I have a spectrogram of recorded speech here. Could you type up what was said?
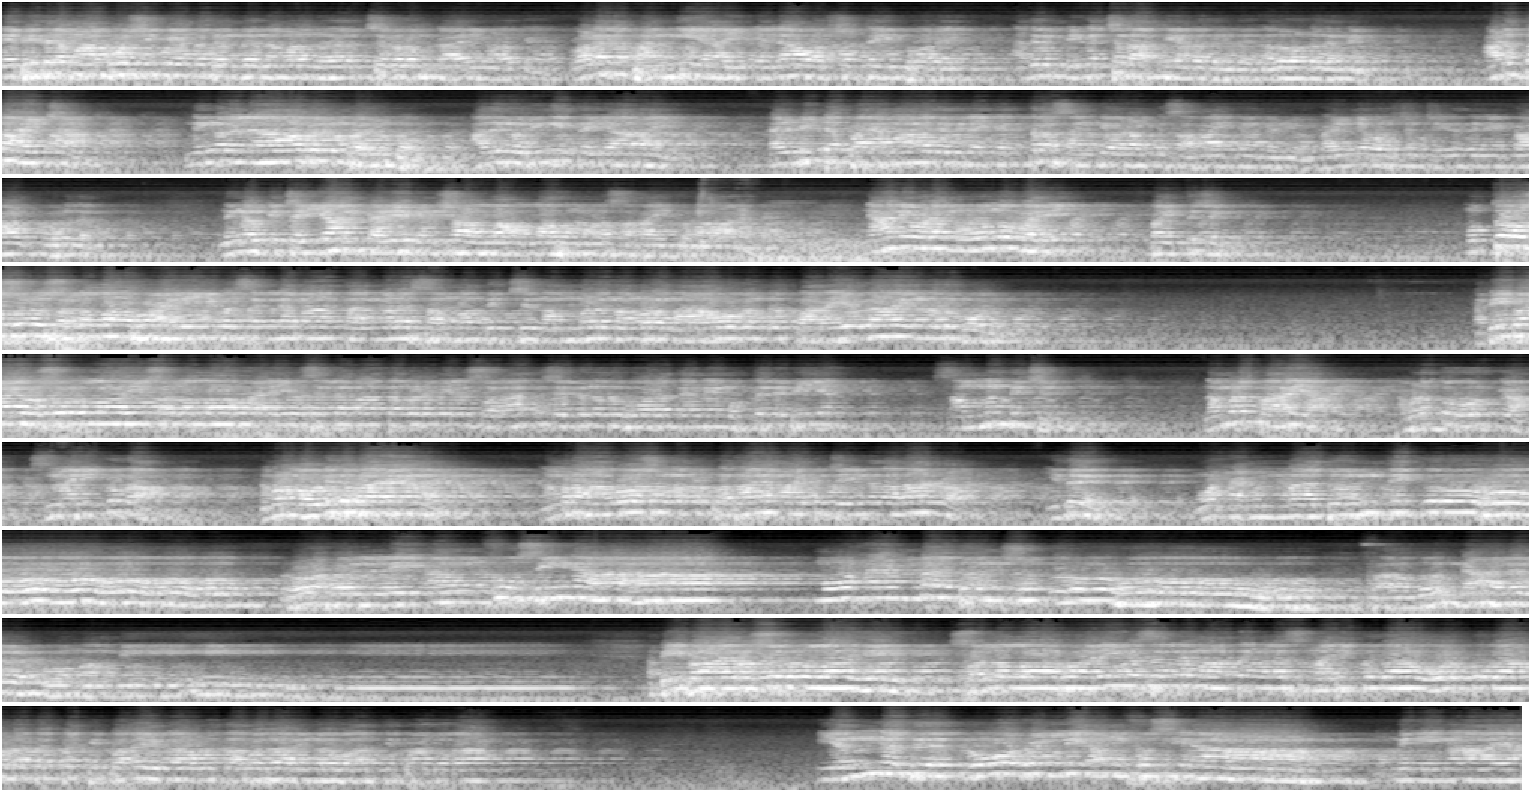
നബിദിനം ആഘോഷിക്കേണ്ടതുണ്ട് നമ്മുടെ നേർച്ചകളും കാര്യങ്ങളൊക്കെ. വളരെ ഭംഗിയായി എല്ലാ വർഷത്തെയും പോലെ അതിലും മികച്ചതാക്കേണ്ടതുണ്ട്. അതുകൊണ്ട് തന്നെ അടുത്ത ആഴ്ച നിങ്ങൾ എല്ലാവരും വരുമ്പോൾ അതിനൊരുങ്ങി തയ്യാറായി കഴിവിന്റെ പരമാവധിയിലേക്ക് എത്ര സംഖ്യ ഒരാൾക്ക് സഹായിക്കാൻ കഴിയുമോ? കഴിഞ്ഞ വർഷം ചെയ്തതിനേക്കാൾ കൂടുതൽ നിങ്ങൾക്ക് ചെയ്യാൻ കഴിയും ഇൻഷാ അല്ലാഹ് അള്ളാഹു നമ്മളെ സഹായിക്കുമാറാകട്ടെ. ഞാനിവിടെ മൂന്ന് വരി ബൈത്ത് ചൊല്ലി. തങ്ങളെ സംബന്ധിച്ച് നമ്മൾ നമ്മുടെ നാവ് കൊണ്ട് പറയുക എന്നത് പോലും ഹബീബായ റസൂലുള്ളാഹി സ്വല്ലല്ലാഹു അലൈഹി വസല്ലമ തങ്ങളുടെ മേൽ സ്വലാത്ത് ചൊല്ലുന്നത് പോലെ തന്നെ മുത്തു നബിയെ സംബന്ധിച്ച് നമ്മൾ പറയാ അവിടെ ഓർക്കുക സ്മരിക്കുക നമ്മുടെ മൗലിക പാരായണം നമ്മുടെ ആഘോഷം നമ്മൾ പ്രധാനമായിട്ടും ചെയ്യുന്നത് അതാണല്ലോ. ഇത് മുഹമ്മദുൻ ദിക്റുഹു റൂഹുൽ ലിഅൻഫുസിനാ മുഹമ്മദുൻ ശുക്റുഹു ഫർദുൻ الأمم ഹബീബായ റസൂലുള്ളാഹി സ്വല്ലല്ലാഹു അലൈഹി വസല്ലം തങ്ങളെ സ്മരിക്കുക ഓർക്കുക അവിടത്തെ പറ്റി പറയുക അവിടുത്തെ അവതാരങ്ങൾ വാർത്തിപ്പാടുക എന്നത് റൂഹുല്ലി അൻഫുസിനാ. മുഅ്മിനീങ്ങളായ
